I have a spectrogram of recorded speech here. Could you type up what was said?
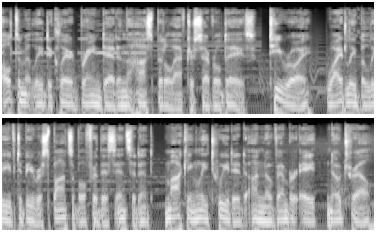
ultimately declared brain dead in the hospital after several days. T-Roy, widely believed to be responsible for this incident, mockingly tweeted on November 8, No trail,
